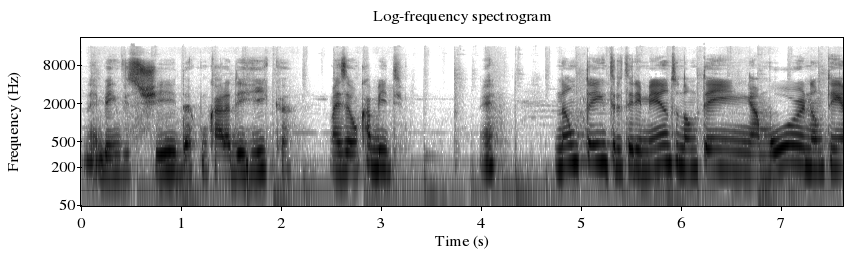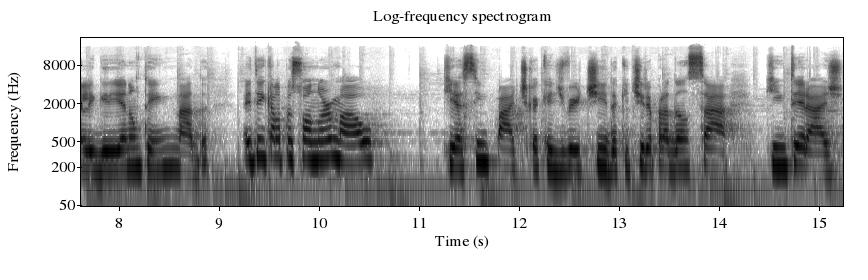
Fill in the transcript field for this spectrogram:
né, bem vestida, com cara de rica, mas é um cabide. Né? Não tem entretenimento, não tem amor, não tem alegria, não tem nada. Aí tem aquela pessoa normal, que é simpática, que é divertida, que tira para dançar, que interage.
